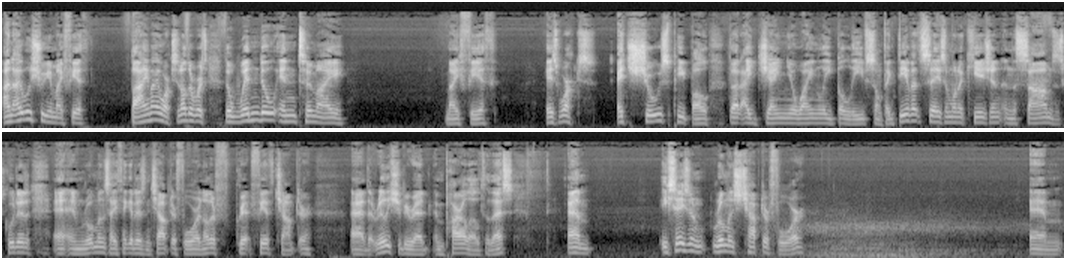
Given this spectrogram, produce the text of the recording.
And I will show you my faith by my works. In other words, the window into my my faith is works. It shows people that I genuinely believe something. David says on one occasion in the Psalms, it's quoted in Romans, I think it is in chapter 4, another great faith chapter uh, that really should be read in parallel to this. Um, he says in Romans chapter 4, um,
